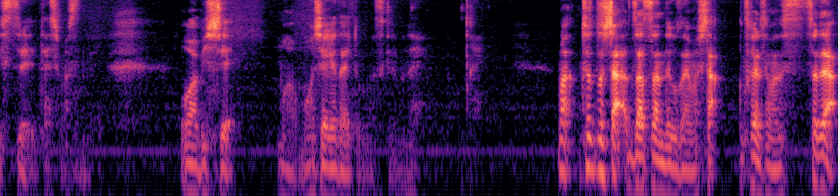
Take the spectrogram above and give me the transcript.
失礼いたしますのでお詫びして、まあ、申し上げたいと思いますけどもね、まあちょっとした雑談でございました。お疲れ様です。それでは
